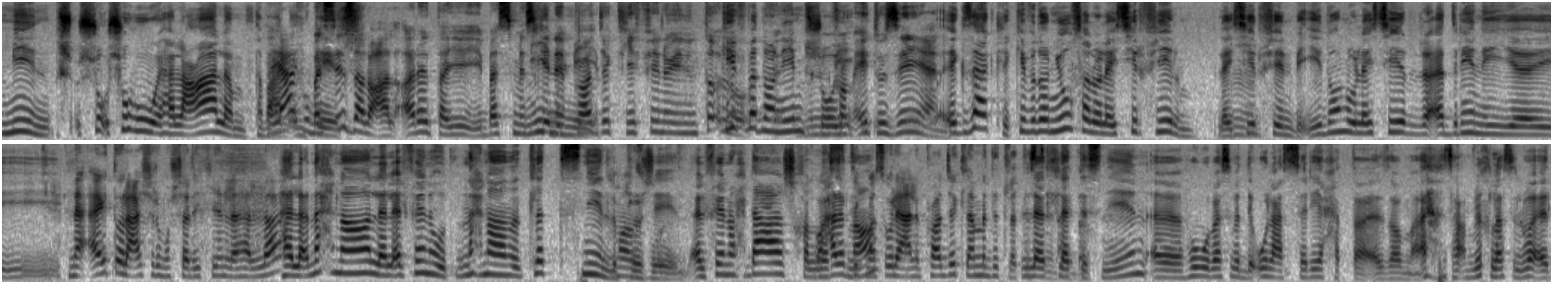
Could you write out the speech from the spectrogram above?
مين؟ شو شو هو هالعالم تبع يعرفوا بس ينزلوا على الأرض طيب بس مسكين البروجكت كيف فينه ينتقلوا؟ كيف بدهم يمشوا؟ from A to Z يعني. exactly كيف بدهم يوصلوا ليصير فيلم؟ ليصير مم. فيلم بإيدهم وليصير قادرين ي... نقيتوا العشر مشتركين لهلا؟ هلا نحن لل 2000 و... نحن ثلاث سنين ال projet. 2011 خلصنا. وحضرتك مسؤولة عن ال project لمدة ثلاث سنين لثلاث سنين. آه هو بس بدي أقول على السريع حتى إذا ما إذا عم يخلص الوقت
